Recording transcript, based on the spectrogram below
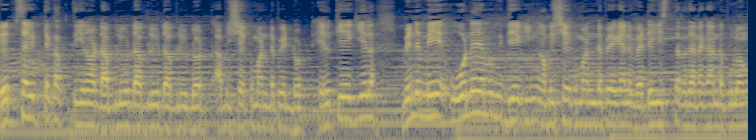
වෙබ්සයිට් එකක් තියෙනවා www.abhishekmandape.lk කියලා. මෙන්න මේ ඕනෑම විදියකින් අභිෂේක මණ්ඩපය ගැන වැඩි විස්තර දැනගන්න පුළුවන්.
